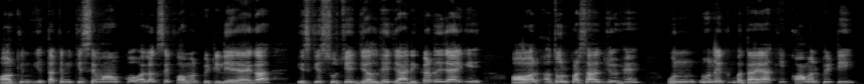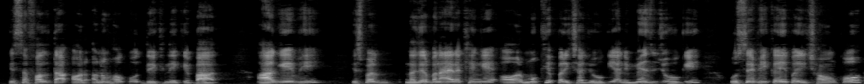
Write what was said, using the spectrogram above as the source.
और किन किन तकनीकी सेवाओं को अलग से कॉमन पीटी लिया जाएगा, इसकी सूची जल्द ही जारी कर दी जाएगी। और अतुल प्रसाद जो है, उन्होंने बताया कि कॉमन पीटी की सफलता और अनुभव को देखने के बाद आगे भी इस पर नज़र बनाए रखेंगे और मुख्य परीक्षा जो होगी, यानी मेंस जो होगी उसे भी कई परीक्षाओं को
